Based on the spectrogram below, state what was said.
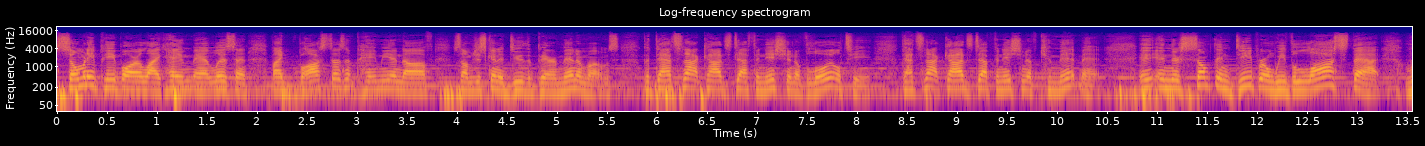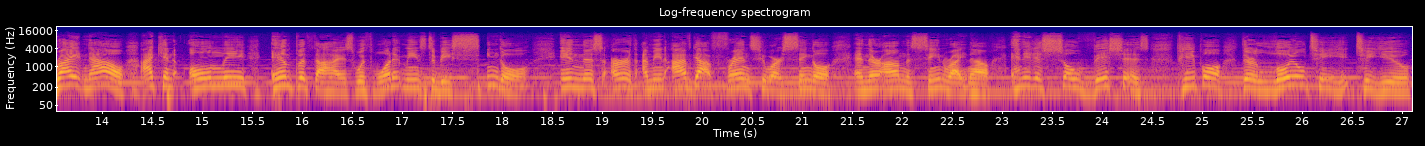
So many people are like, hey, man, listen, my boss doesn't pay me enough, so I'm just gonna do the bare minimums. But that's not God's definition of loyalty. That's not God's definition of commitment. And, and, there's something deeper, and we've lost that. Right now, I can only empathize with what it means to be single in this earth. I mean, I've got friends who are single, and they're on the scene right now, and it is so vicious. People, their loyalty to you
